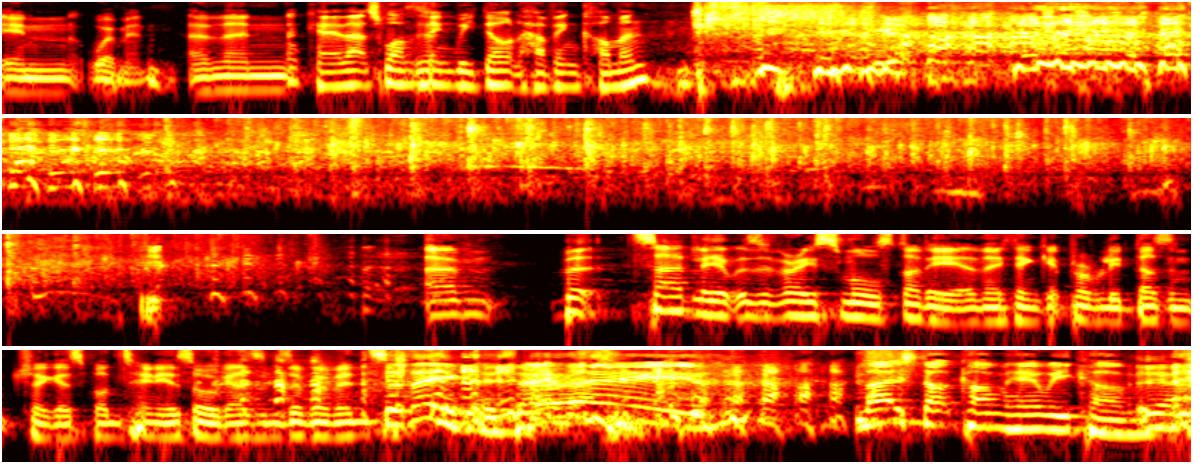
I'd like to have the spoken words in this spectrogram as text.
in women. And then okay, that's one thing we don't have in common. Um, but sadly, it was a very small study, and they think it probably doesn't trigger spontaneous orgasms in women. So there you go, James. Match.com, here we come. Yeah.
